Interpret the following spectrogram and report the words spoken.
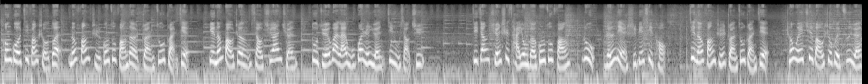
通过寄房手段，能防止公租房的转租转借，也能保证小区安全，杜绝外来无关人员进入小区。即将全市采用的公租房入人脸识别系统，既能防止转租转借，成为确保社会资源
